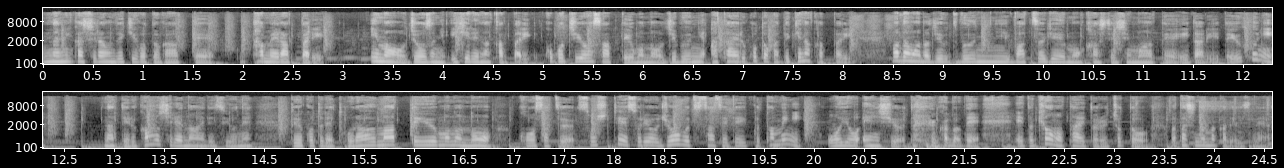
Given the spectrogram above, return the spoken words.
何かしらの出来事があってためらったり今を上手に生きれなかったり心地よさっていうものを自分に与えることができなかったりまだまだ自分に罰ゲームを課してしまっていたりっていうふうになっているかもしれないですよね。ということでトラウマっていうものの考察そしてそれを成仏させていくために応用演習ということで、えっと今日のタイトルちょっと私の中でですね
